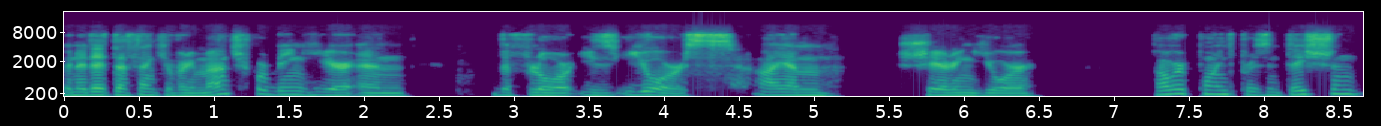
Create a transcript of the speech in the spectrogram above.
Benedetta, thank you very much for being here, and the floor is yours. I am sharing your PowerPoint presentation.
